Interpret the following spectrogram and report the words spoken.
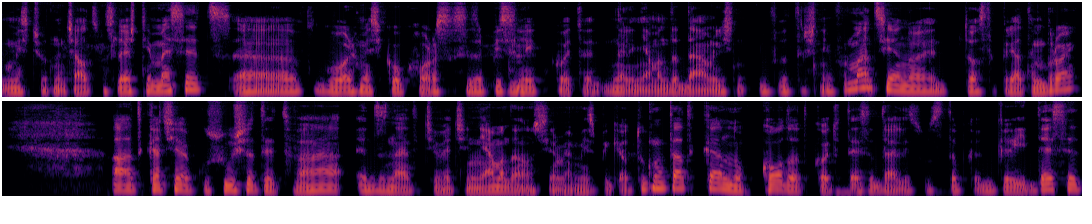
мисля, от началото на следващия месец. А, говорихме си колко хора са се записали, което е, нали, няма да давам лична вътрешна информация, но е доста приятен брой. А, така че ако слушате това, е да знаете, че вече няма да анонсираме MissBG от тук нататък, но кодът, който те са дали за отстъпка GI10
